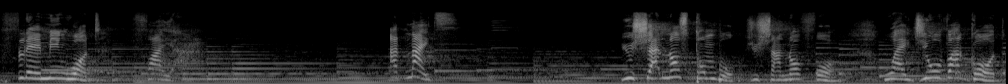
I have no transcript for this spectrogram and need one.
flaming what? Fire. At night, You shall not stumble, you shall not fall. Why? Jehovah God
